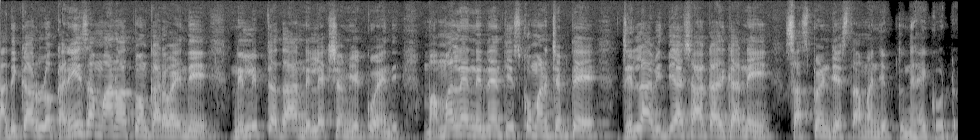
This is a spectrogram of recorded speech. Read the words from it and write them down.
అధికారుల్లో కనీసం మానవత్వం కరువైంది. నిర్లిప్తత నిర్లక్ష్యం ఎక్కువైంది. మమ్మల్నే నిర్ణయం తీసుకోమని చెప్తే జిల్లా విద్యాశాఖ అధికారిని సస్పెండ్ చేస్తామని చెప్తుంది హైకోర్టు.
